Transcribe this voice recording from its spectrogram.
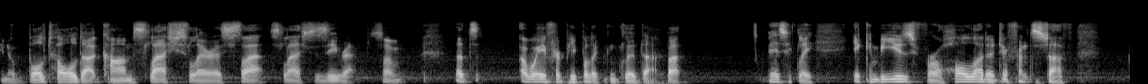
you know bolthole.com slash Solaris slash slash zrep. So that's a way for people to conclude that. But basically, it can be used for a whole lot of different stuff,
